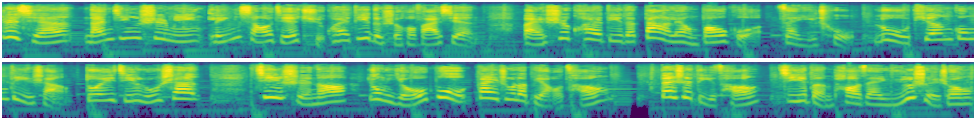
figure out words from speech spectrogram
日前，南京市民林小姐取快递的时候，发现百世快递的大量包裹在一处露天工地上堆积如山，即使呢用油布盖住了表层，但是底层基本泡在雨水中。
